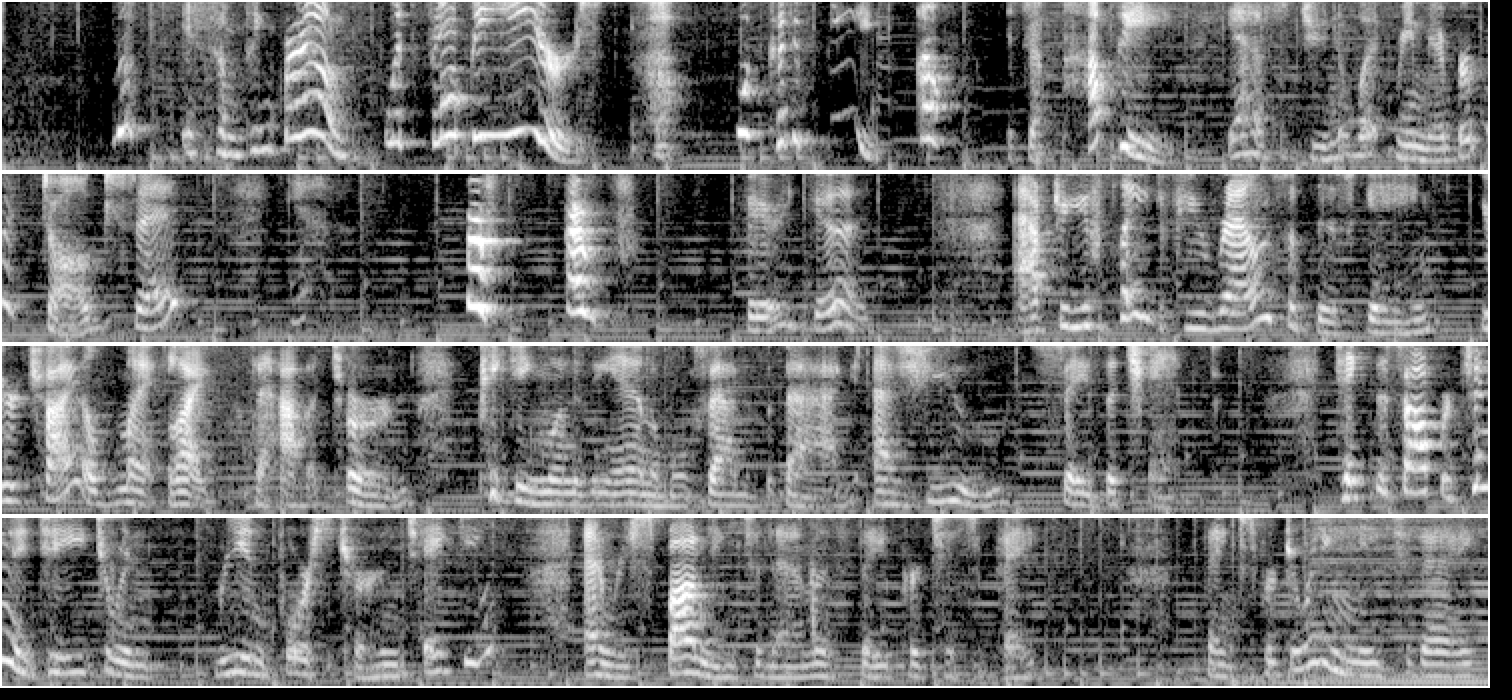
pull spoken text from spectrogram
look, it's something brown with floppy ears. What could it be? Oh, it's a puppy. Yes, do you know what? Remember what dogs said? Yeah. Arf, arf. Very good. After you've played a few rounds of this game, your child might like to have a turn picking one of the animals out of the bag as you say the chant. Take this opportunity to reinforce turn taking and responding to them as they participate. Thanks for joining me today.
